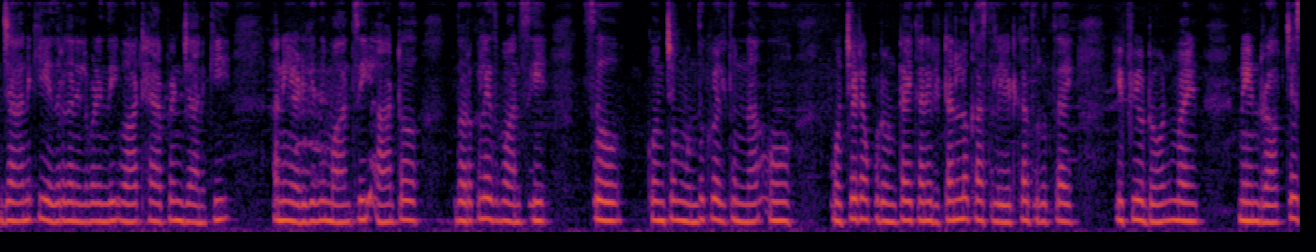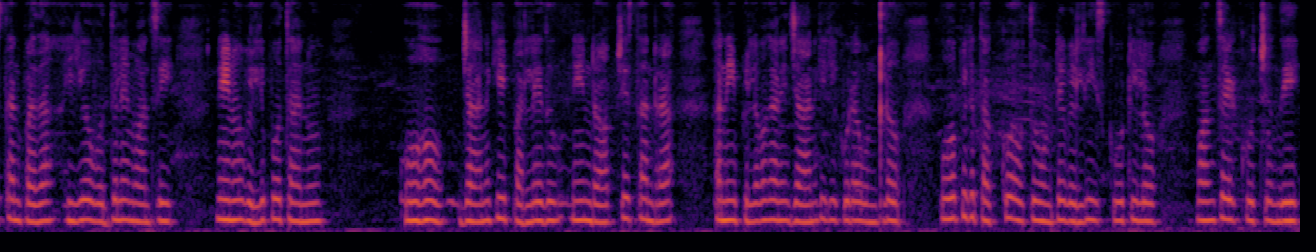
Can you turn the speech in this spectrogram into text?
జానకి ఎదురుగా నిలబడింది. What happened Janaki? అని అడిగింది మాన్సి. ఆటో దొరకలేదు మాన్సి. సో కొంచెం ముందుకు వెళ్తున్నా. ఓ వచ్చేటప్పుడు ఉంటాయి కానీ రిటర్న్లో కాస్త లేట్గా దొరుకుతాయి. ఇఫ్ యూ డోంట్ మైండ్ నేను డ్రాప్ చేస్తాను పదా. అయ్యో వద్దులే మాన్సి. నేను వెళ్ళిపోతాను. ఓహో జానకి పర్లేదు. నేను డ్రాప్ చేస్తాను రా అని పిలవగానే జానకి కూడా ఒంట్లో ఓపిక తక్కువ అవుతూ ఉంటే వెళ్ళి స్కూటీలో వన్ సైడ్ కూర్చుంది.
